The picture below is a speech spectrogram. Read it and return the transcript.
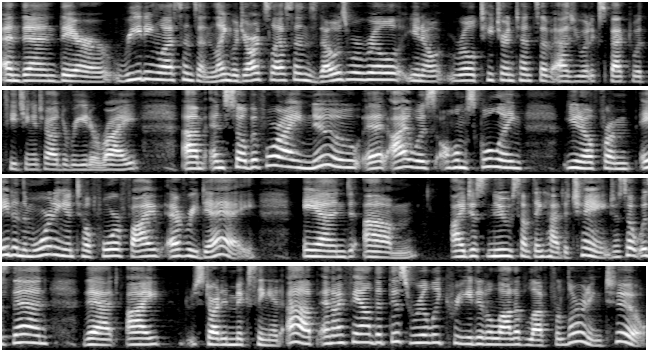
And then their reading lessons and language arts lessons, those were real, you know, real teacher intensive as you would expect with teaching a child to read or write. Um, and so before I knew it, I was homeschooling, you know, from eight in the morning until four or five every day. And um, I just knew something had to change. And so it was then that I started mixing it up and I found that this really created a lot of love for learning too.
